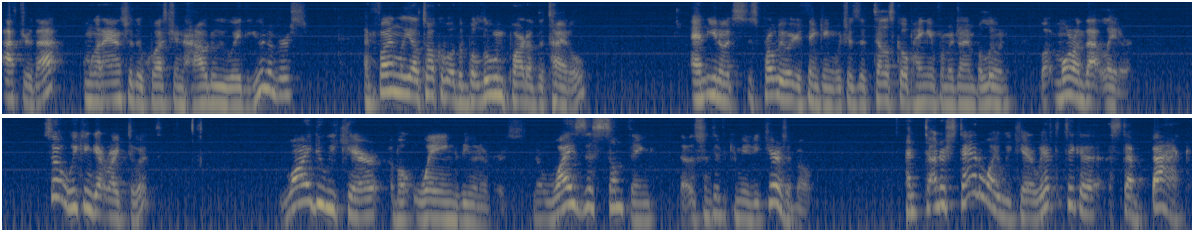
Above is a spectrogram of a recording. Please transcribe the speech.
After that, I'm going to answer the question, how do we weigh the universe? And finally, I'll talk about the balloon part of the title. And, you know, it's, it's probably what you're thinking, which is a telescope hanging from a giant balloon, but more on that later. So we can get right to it. Why do we care about weighing the universe? Why is this something that the scientific community cares about? And to understand why we care, we have to take a, a step back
